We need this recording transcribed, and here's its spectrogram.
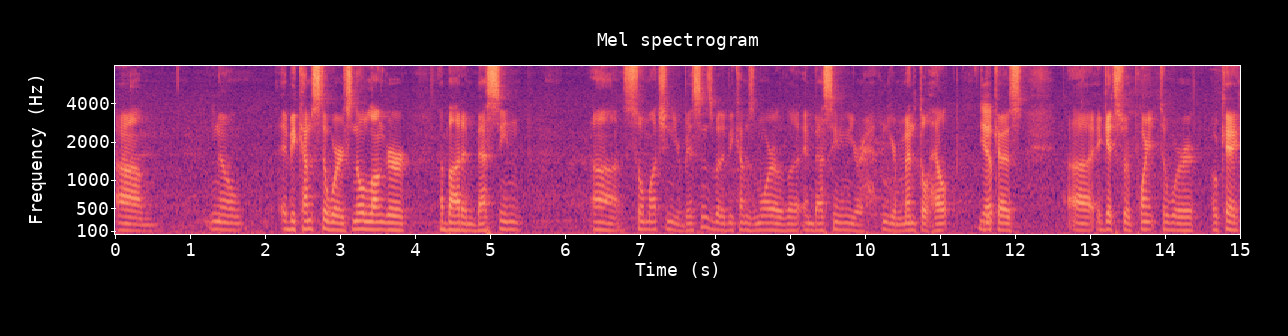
Um, you know, it becomes to where it's no longer about investing uh, so much in your business, but it becomes more of investing in your in your mental health Yep. because uh, it gets to a point to where okay,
